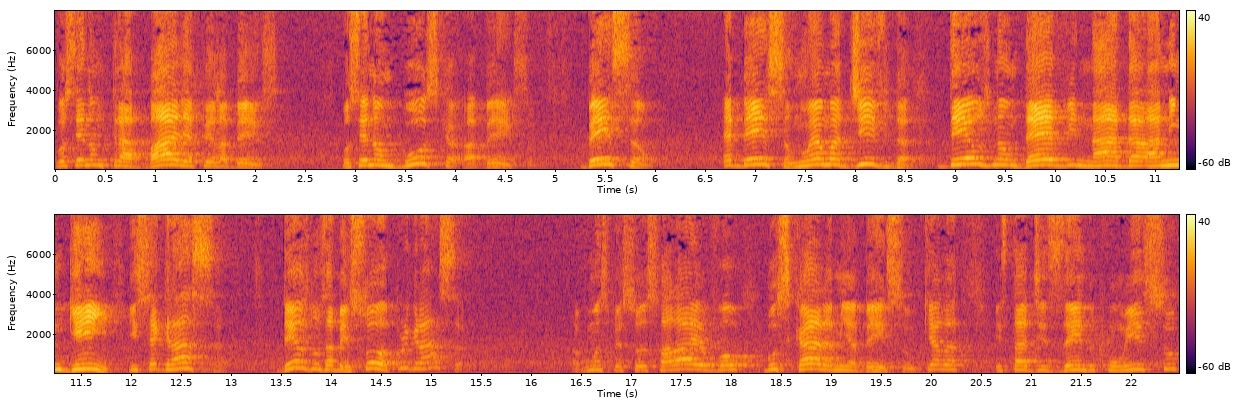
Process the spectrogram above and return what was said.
Você não trabalha pela bênção, você não busca a bênção. Bênção é bênção, não é uma dívida. Deus não deve nada a ninguém, isso é graça. Deus nos abençoa por graça. Algumas pessoas falam, ah, eu vou buscar a minha bênção. O que ela está dizendo com isso?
